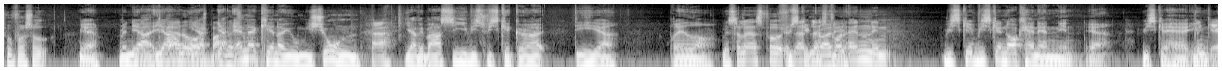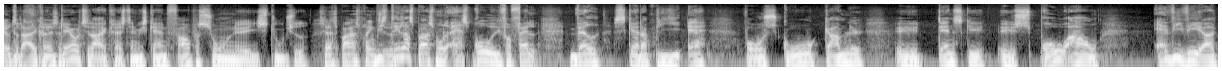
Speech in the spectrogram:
du, er for sød. Ja, men jeg, Men det jeg, jeg, jeg natur. anerkender jo missionen. Ja. Jeg vil bare sige, hvis vi skal gøre det her bredere, Men så lad os få, Vi skal lad, lad os få en det. anden ind. vi skal, vi skal nok have en anden ind. Ja. Vi skal have en, en gave til dig, En Christian. gave til dig, Christian. Vi skal have en fagperson øh, i studiet. Så lad os bare springe Vi til det. stiller spørgsmålet, er sproget i forfald? Hvad skal der blive af vores gode, gamle øh, danske øh, sprogarv? Er vi ved at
